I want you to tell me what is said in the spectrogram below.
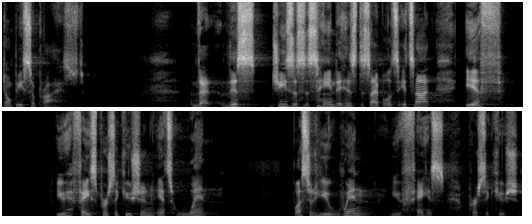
Don't be surprised. That this, Jesus is saying to his disciples, it's not if you face persecution, it's when. Blessed are you when you face persecution.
